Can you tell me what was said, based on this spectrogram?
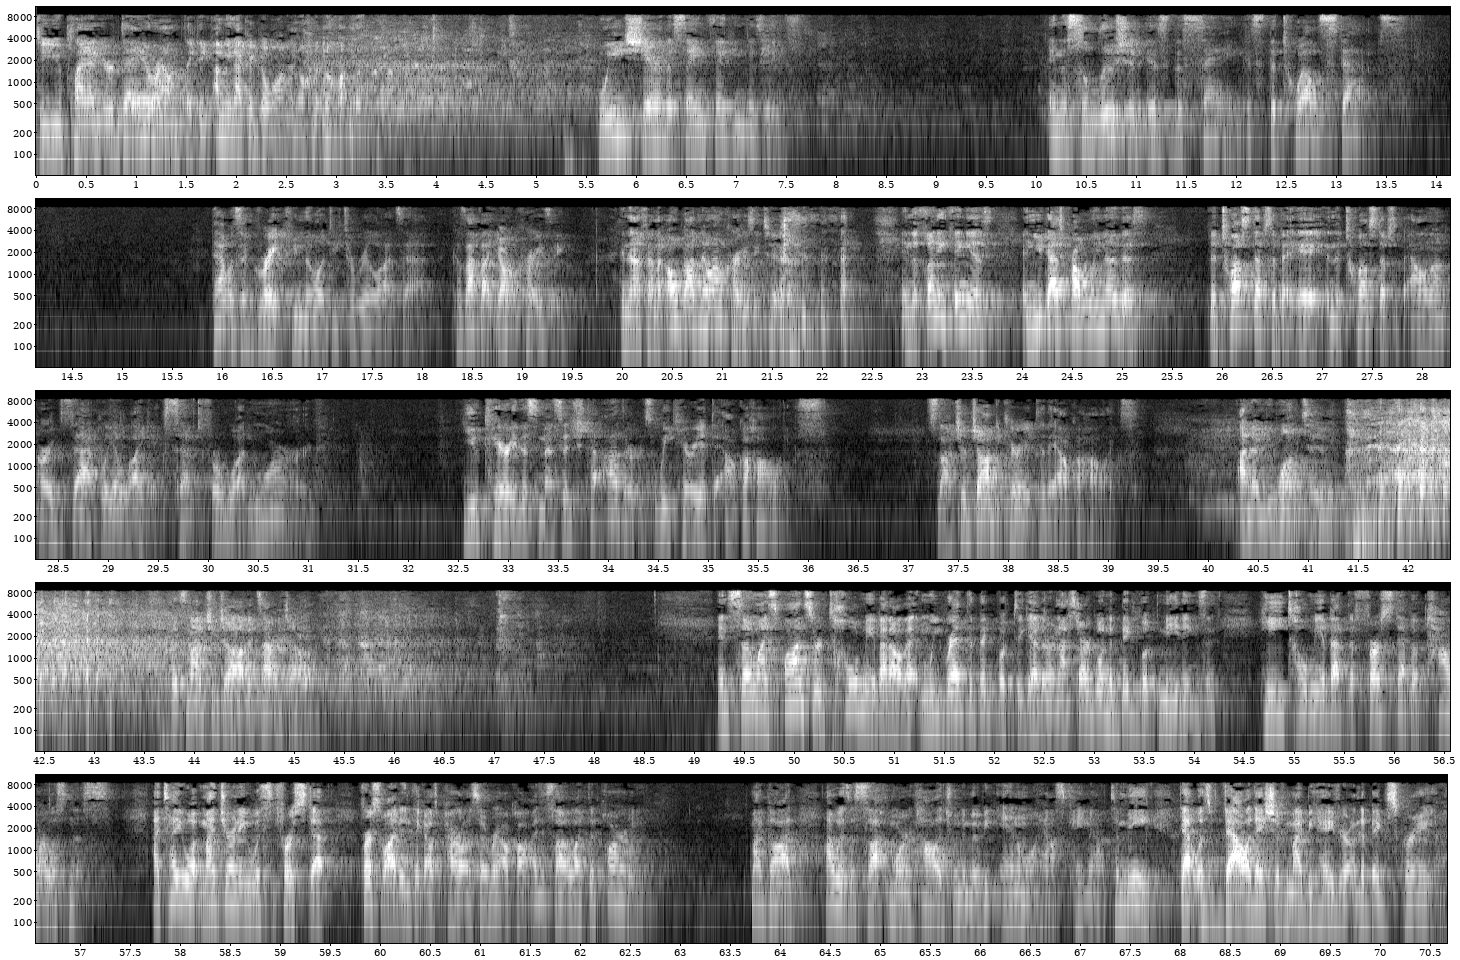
Do you plan your day around thinking? I mean, I could go on and on and on. we share the same thinking disease. And the solution is the same. It's the 12 steps. That was a great humility to realize that. Because I thought y'all were crazy. And then I found out, oh God, no, I'm crazy too. and the funny thing is, and you guys probably know this, the 12 steps of AA and the 12 steps of Al Anon are exactly alike except for one word. You carry this message to others. We carry it to alcoholics. It's not your job to carry it to the alcoholics. I know you want to. That's not your job, it's our job. And so my sponsor told me about all that, and we read the big book together, and I started going to big book meetings, and he told me about the first step of powerlessness. I tell you what, my journey was the first step. First of all, I didn't think I was powerless over alcohol. I just thought I liked to party. My God, I was a sophomore in college when the movie Animal House came out. To me, that was validation of my behavior on the big screen.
